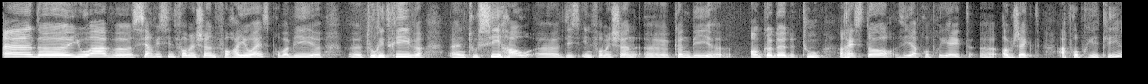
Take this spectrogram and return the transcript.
and uh, you have uh, service information for iOS probably uh, to retrieve and to see how this information can be encoded to restore the appropriate object appropriately.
